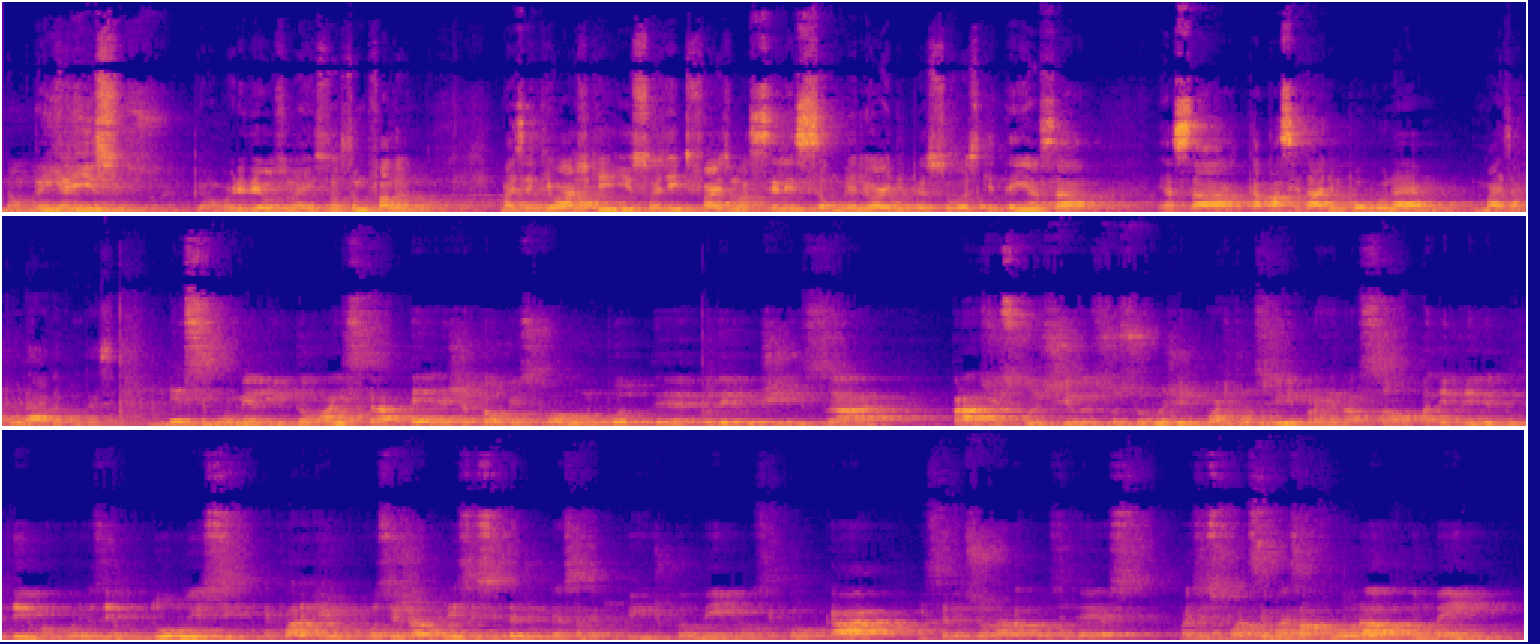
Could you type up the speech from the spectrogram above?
não tenha isso. Pelo amor de Deus, não é isso que nós estamos falando. Mas é que eu acho que isso a gente faz uma seleção melhor de pessoas que têm essa, essa capacidade um pouco né, mais apurada, vamos dizer assim. Nesse momento, então, a estratégia talvez que o aluno eh, poderia utilizar para as discursivas de sociologia, ele pode transferir para a redação, a depender do tema, por exemplo, todo esse. É claro que você já necessita de um pensamento crítico também, para você colocar e selecionar as suas ideias. Mas isso pode ser mais aflorado também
